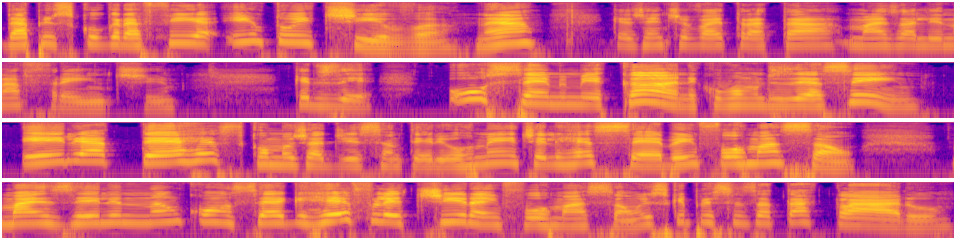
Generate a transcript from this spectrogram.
da psicografia intuitiva, né? Que a gente vai tratar mais ali na frente. Quer dizer, o semimecânico, vamos dizer assim, ele até, como eu já disse anteriormente, ele recebe a informação, mas ele não consegue refletir a informação. Isso que precisa estar claro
